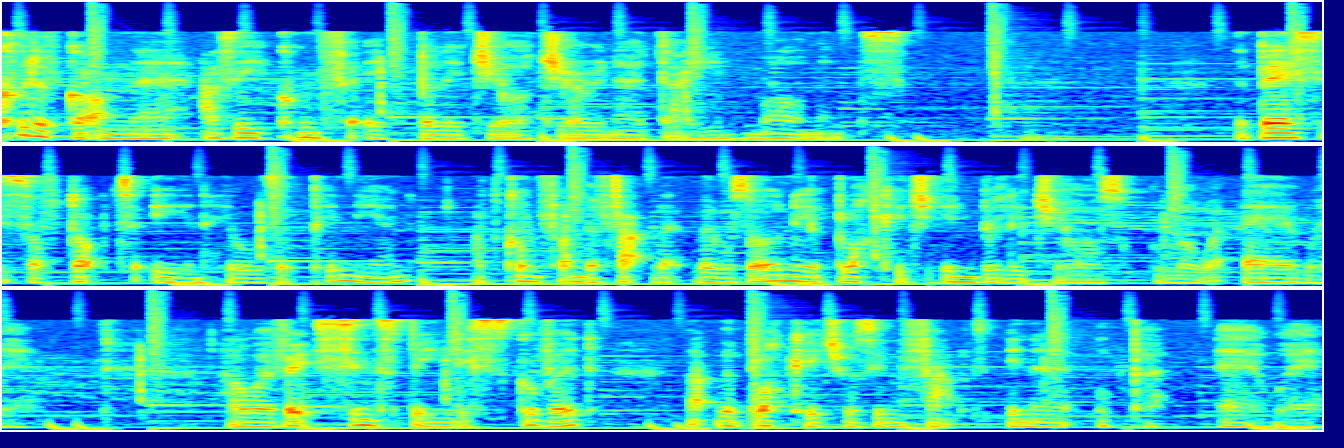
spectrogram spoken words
could have gotten there as he comforted Billie Jo during her dying moments. The basis of Dr. Ian Hill's opinion had come from the fact that there was only a blockage in Billie Jo's lower airway. However, it's since been discovered that the blockage was in fact in her upper airway.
